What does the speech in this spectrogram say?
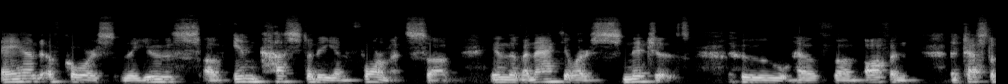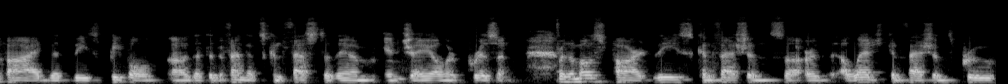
and, of course, the use of in custody informants, uh, in the vernacular, snitches who have um, often testified that these people, uh, that the defendants confessed to them in jail or prison. For the most part, these confessions uh, or alleged confessions prove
